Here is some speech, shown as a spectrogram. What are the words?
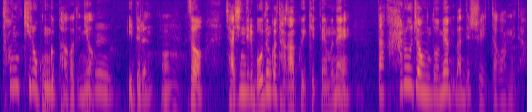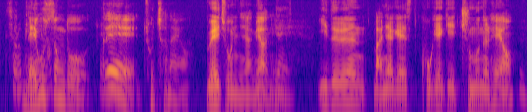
턴키로 공급하거든요. 음. 이들은. 어. 그래서 자신들이 모든 걸 다 갖고 있기 때문에 딱 하루 정도면 만들 수 있다고 합니다. 저렇게 내구성도 꽤 좋잖아요. 왜 좋냐면? 네. 이들은 만약에 고객이 주문을 해요. 음.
